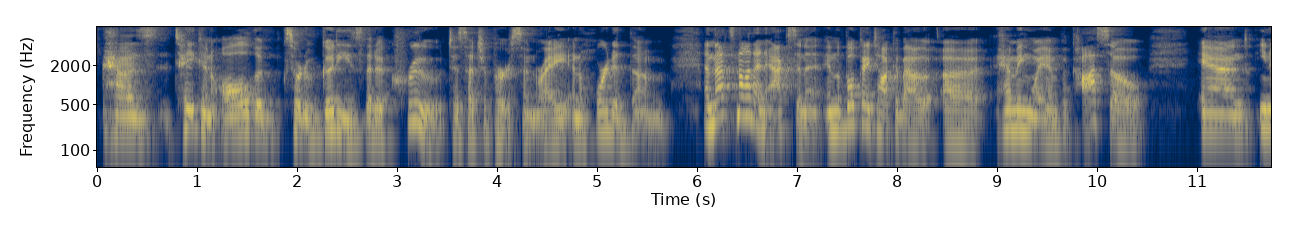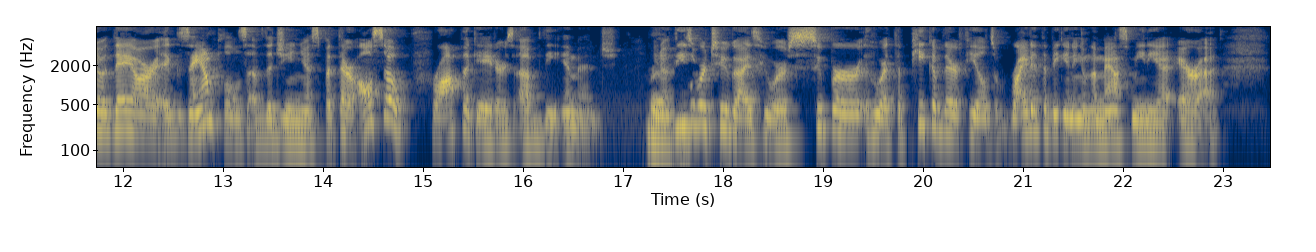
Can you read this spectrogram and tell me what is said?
has taken all the sort of goodies that accrue to such a person, right, and hoarded them. And that's not an accident. In the book, I talk about uh, Hemingway and Picasso. And, you know, they are examples of the genius, but they're also propagators of the image. Right. You know, these were two guys who were super, who were at the peak of their fields right at the beginning of the mass media era.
